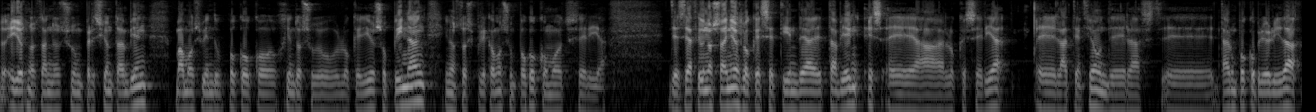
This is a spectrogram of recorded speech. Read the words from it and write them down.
Ellos nos dan su impresión también, vamos viendo un poco, cogiendo lo que ellos opinan y nosotros explicamos un poco cómo sería. Desde hace unos años lo que se tiende también es eh, a lo que sería eh, la atención de las dar un poco prioridad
